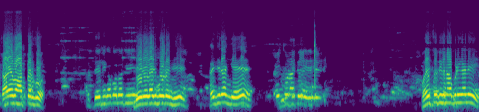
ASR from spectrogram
साडे बहात्तर को देने का बोलो जी देने का बोल जी वही तो दिखना पड़ेगा नहीं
